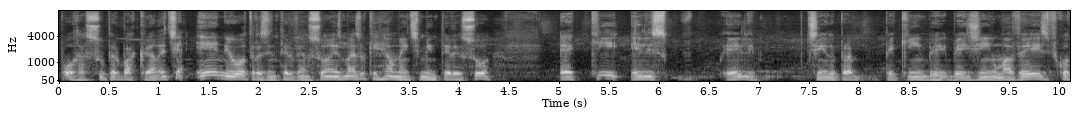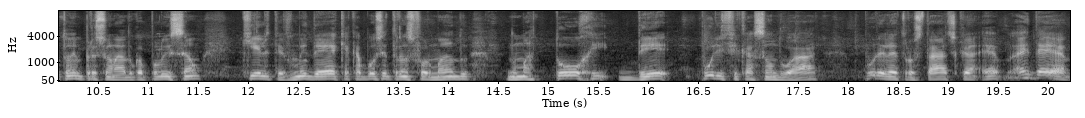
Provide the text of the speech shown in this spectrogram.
Porra, super bacana. E tinha N outras intervenções, mas o que realmente me interessou é que eles, ele tinha ido para Pequim, Beijing uma vez, ficou tão impressionado com a poluição que ele teve uma ideia que acabou se transformando numa torre de purificação do ar por eletrostática. É, a ideia,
